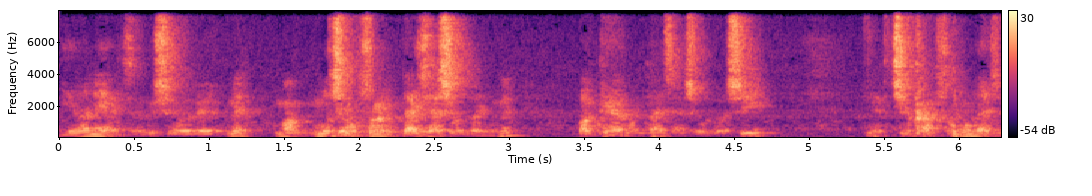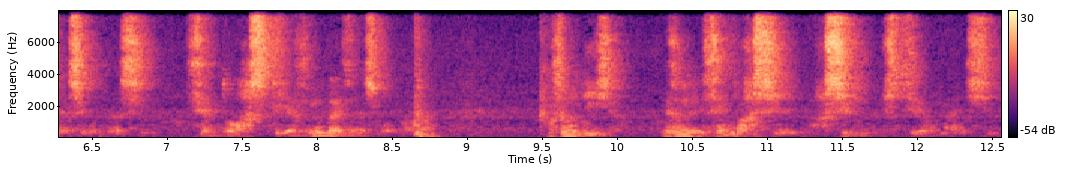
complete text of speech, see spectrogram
言わねえやつは後ろでね、まあもちろんそれは大事な仕事だけどね、バックヤードも大事な仕事だし、ね、中間層も大事な仕事だし、先頭走ってるやつも大事な仕事だから、それでいいじゃん。でそれで先頭走る走る必要ないし、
